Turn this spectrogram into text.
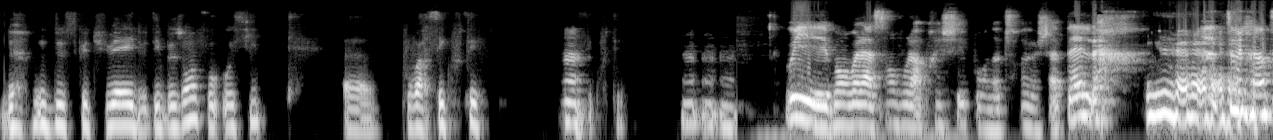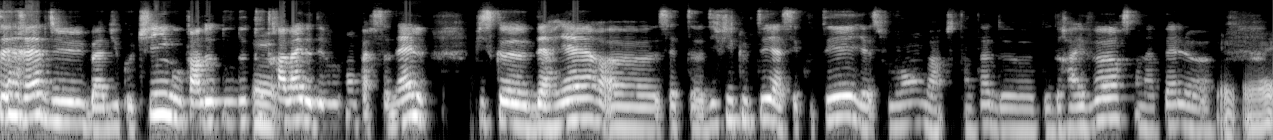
de, ce que tu es et de tes besoins, il faut aussi euh, pouvoir s'écouter. Mmh. Mmh, mmh, oui, et bon, voilà, sans vouloir prêcher pour notre chapelle, tout l'intérêt du, bah, du coaching ou enfin de, de, tout travail de développement personnel, puisque derrière euh, cette difficulté à s'écouter, il y a souvent bah, tout un tas de, de drivers, ce qu'on appelle, euh,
